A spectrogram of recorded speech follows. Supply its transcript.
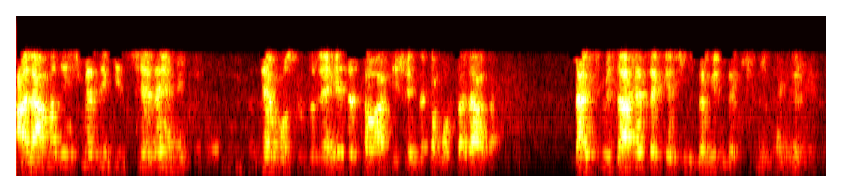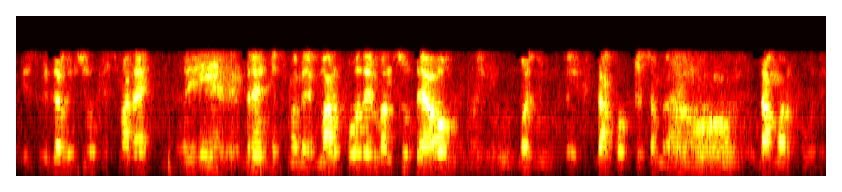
علامه د اسم دې کې څه ده د مسند له د تواقی شي ځکه مبتدا ده دا اسم ظاهر ته کې اسم ضمیر ده اسم ضمیر څو قسمه ده درې قسمه ده مرفوع ده منصوب ده او مجرور ده دا کوم قسم ده دا مرفوع ده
